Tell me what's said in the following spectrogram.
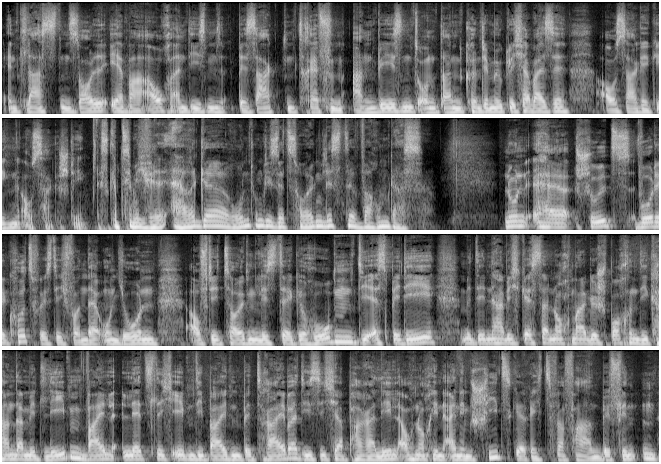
entlasten soll. Er war auch an diesem besagten Treffen anwesend und dann könnte möglicherweise Aussage gegen Aussage stehen. Es gibt ziemlich viel Ärger rund um diese Zeugenliste. Warum das? Nun, Herr Schulz wurde kurzfristig von der Union auf die Zeugenliste gehoben. Die SPD, mit denen habe ich gestern noch mal gesprochen, die kann damit leben, weil letztlich eben die beiden Betreiber, die sich ja parallel auch noch in einem Schiedsgerichtsverfahren befinden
